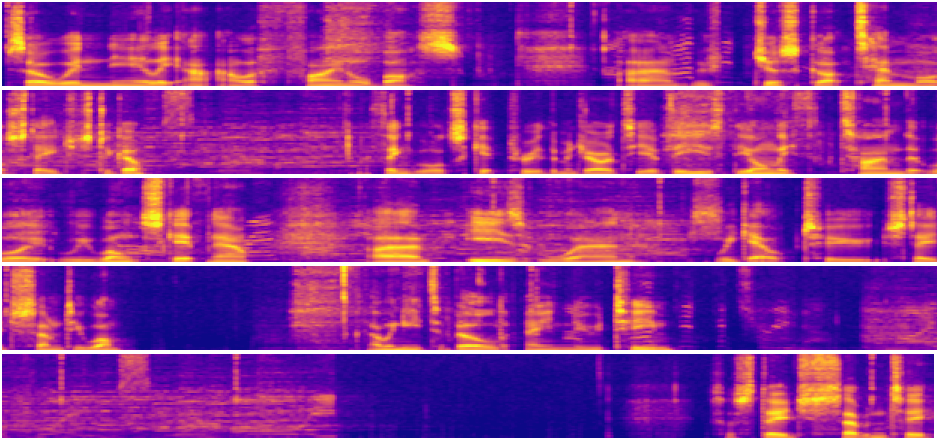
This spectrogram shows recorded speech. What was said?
So we're nearly at our final boss. Um, we've just got 10 more stages to go. I think we'll skip through the majority of these. The only th time that we, we won't skip now um, is when we get up to stage 71 and we need to build a new team. So stage 70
